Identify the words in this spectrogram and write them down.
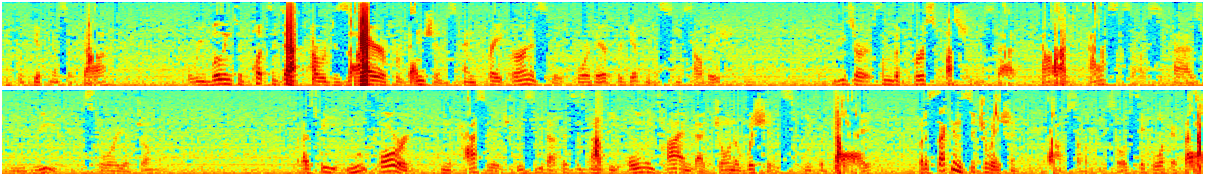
and forgiveness of God? Are we willing to put to death our desire for vengeance and pray earnestly for their forgiveness and salvation? These are some of the first questions that God asks us as we read the story of Jonah. But as we move forward in the passage, we see that this is not the only time that Jonah wishes he would die, but a second situation pops up. So let's take a look at that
